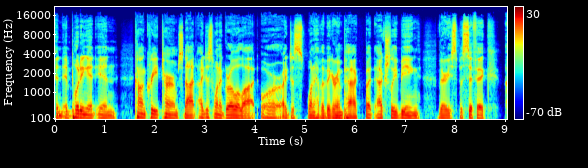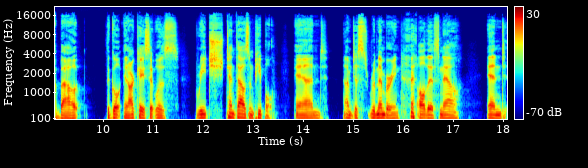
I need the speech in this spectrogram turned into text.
and, and mm-hmm. putting it in concrete terms, not I just want to grow a lot or I just want to have a bigger impact, but actually being very specific about the goal. In our case, it was reach 10,000 people. And I'm just remembering all this now. And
